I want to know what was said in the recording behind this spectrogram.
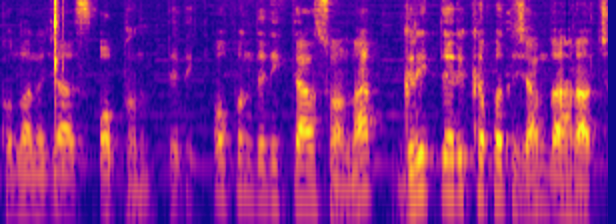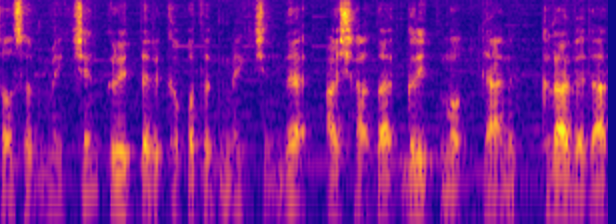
kullanacağız. Open dedik. Open dedikten sonra gridleri kapatacağım daha rahat çalışabilmek için. Gridleri kapatabilmek için de aşağıda grid mod yani klavyeden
